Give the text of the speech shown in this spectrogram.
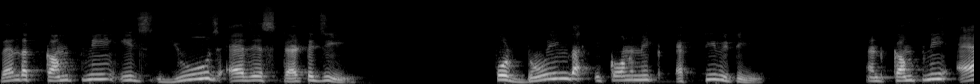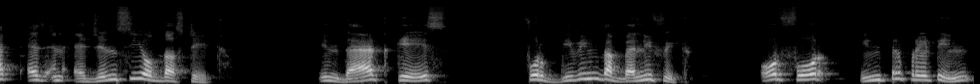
when the company is used as a strategy for doing the economic activity and company act as an agency of the state in that case for giving the benefit or for interpreting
